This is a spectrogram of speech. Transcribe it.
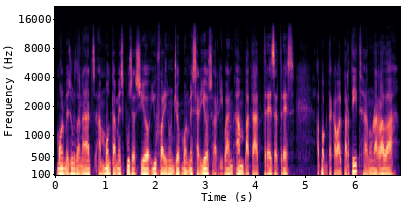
molt més ordenats, amb molta més possessió i oferint un joc molt més seriós, arribant a empatar 3 a 3. A poc d'acabar el partit, en una errada,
